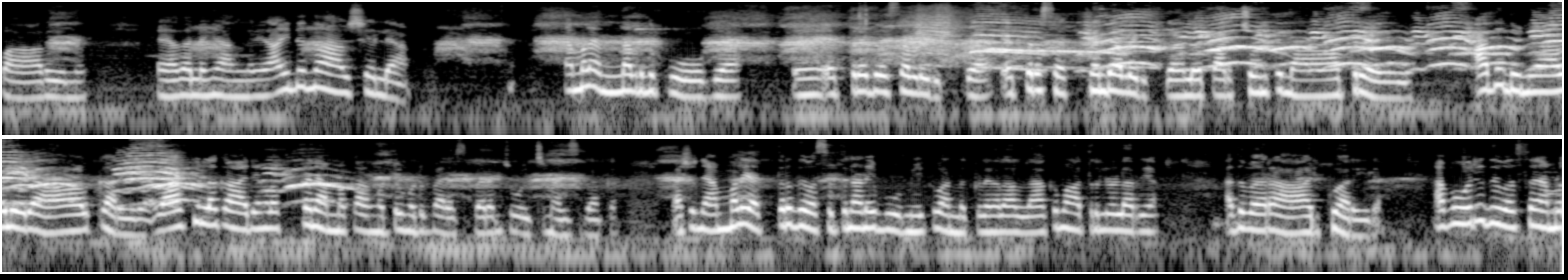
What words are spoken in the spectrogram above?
പാവയുന്നു അതല്ലെങ്കിൽ അങ്ങനെ അതിന്റെ ഒന്നും ആവശ്യമില്ല. നമ്മൾ എന്നാ അവിടുന്ന് എത്ര ദിവസം അവിടെ ഇരിക്കുക? എത്ര സെക്കൻഡ് അവിടെ ഇരിക്കുക എന്നുള്ളത് പഠിച്ചവനക്ക് മാത്രമേ അറിയുള്ളൂ. അത് ദുനിയാവിൽ ഒരാൾക്കും അറിയില്ല. ബാക്കിയുള്ള കാര്യങ്ങളൊക്കെ നമുക്ക് അങ്ങോട്ടും ഇങ്ങോട്ടും പരസ്പരം ചോദിച്ച് മനസ്സിലാക്കാം. പക്ഷെ നമ്മൾ എത്ര ദിവസത്തിനാണ് ഈ ഭൂമിക്ക് വന്നിക്കുന്നത് അള്ളാഹ്ക്ക് മാത്രമല്ല അറിയാം. അത് വേറെ ആർക്കും അറിയില്ല. അപ്പോൾ ഒരു ദിവസം നമ്മൾ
